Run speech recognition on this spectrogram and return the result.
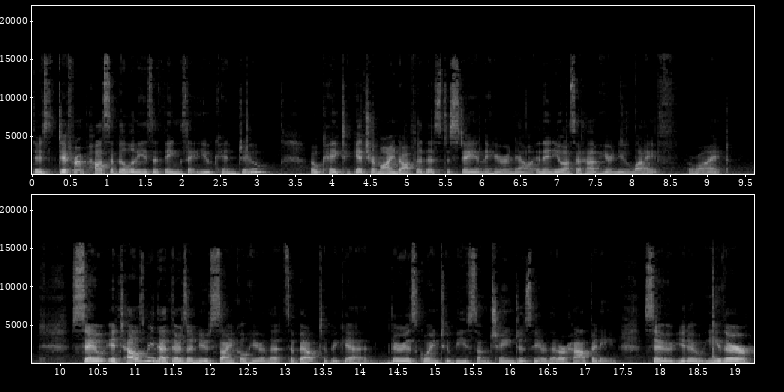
there's different possibilities of things that you can do okay, to get your mind off of this, to stay in the here and now. And then you also have your new life, all right? So it tells me that there's a new cycle here that's about to begin. There is going to be some changes here that are happening. So, you know, either,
